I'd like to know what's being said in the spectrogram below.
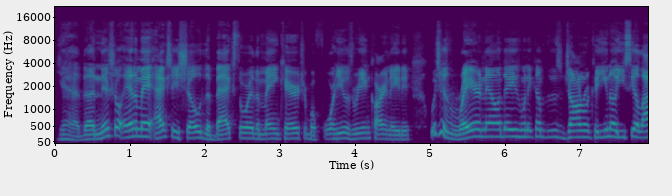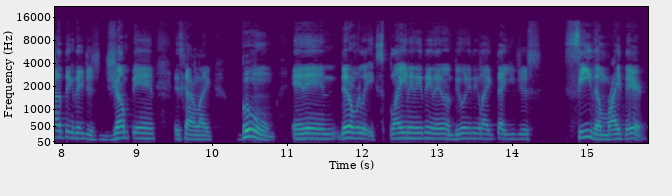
yeah, the initial anime actually showed the backstory of the main character before he was reincarnated, which is rare nowadays when it comes to this genre. Because you know, you see a lot of things they just jump in. It's kind of like boom, and then they don't really explain anything. They don't do anything like that. You just see them right there.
